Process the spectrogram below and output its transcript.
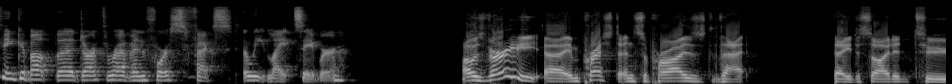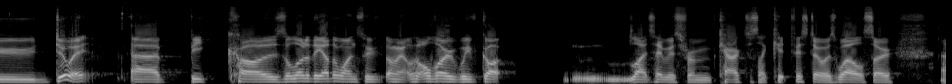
Think about the Darth Revan Force Effects Elite lightsaber? I was very uh, impressed and surprised that they decided to do it uh, because a lot of the other ones we've, I mean, although we've got lightsabers from characters like Kit Fisto as well, so uh,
